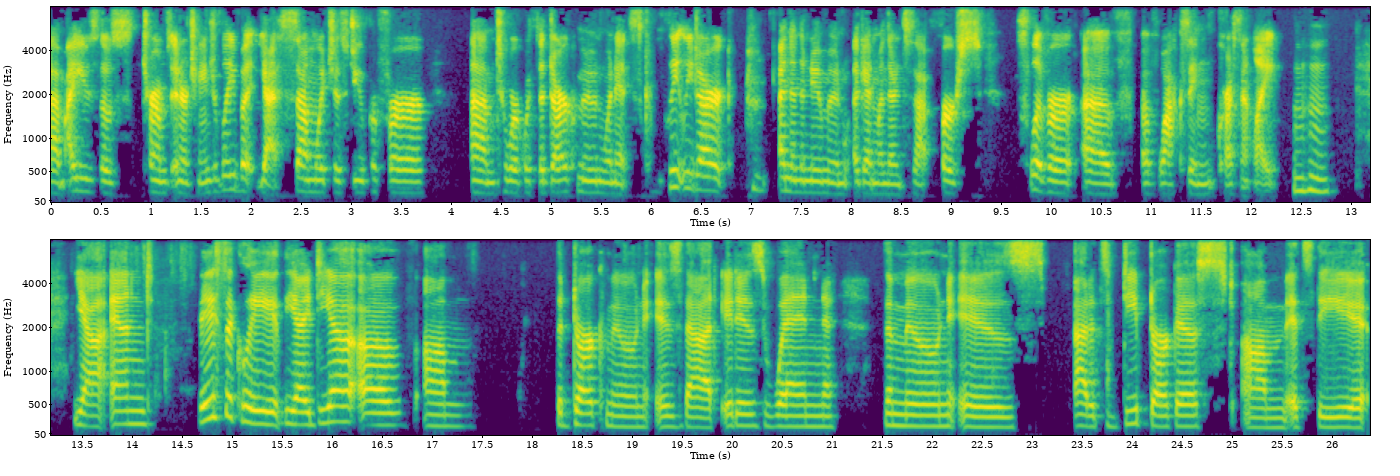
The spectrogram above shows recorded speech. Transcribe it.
Um, I use those terms interchangeably, but yes, some witches do prefer um, to work with the dark moon when it's completely dark, and then the new moon again when there's that first sliver of of waxing crescent light. Mm-hmm. Yeah, and basically the idea of um, the dark moon is that it is when the moon is at its deep darkest. Um, it's the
